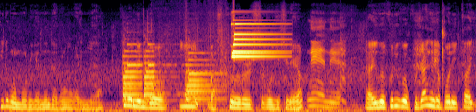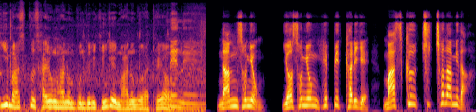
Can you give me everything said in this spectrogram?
이름은 모르겠는데 로고가 있네요. 프로님도 이 마스크를 쓰고 계시네요. 네, 네. 야, 이거 그리고 구장에서 보니까 이 마스크 사용하는 분들이 굉장히 많은 것 같아요. 네, 네. 남성용, 여성용 햇빛 가리개 마스크 추천합니다.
